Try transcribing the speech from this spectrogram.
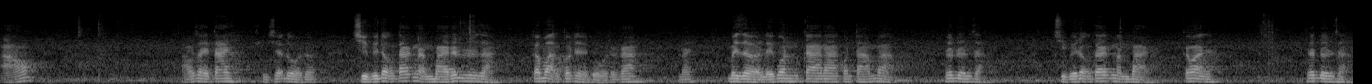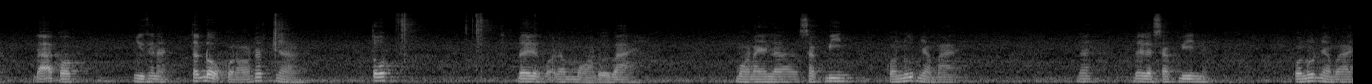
áo áo dài tay thì sẽ đổi được. Chỉ với động tác nặn bài rất đơn giản các bạn có thể đổi được ra. Đấy bây giờ lấy con k ra con 8 vào rất đơn giản. Chỉ với động tác nặn bài các bạn nhé rất đơn giản. Đã có như thế này. Tốc độ của nó rất là tốt. Đây là gọi là mỏ đổi bài. Mỏ này là sạc pin, có nút nhà bài. Đây đây là sạc pin này. Có nút nhà bài.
